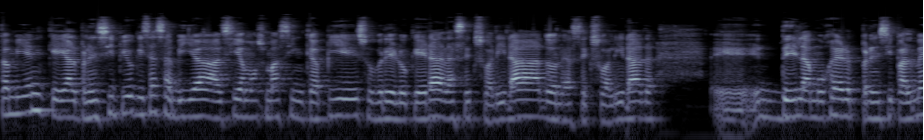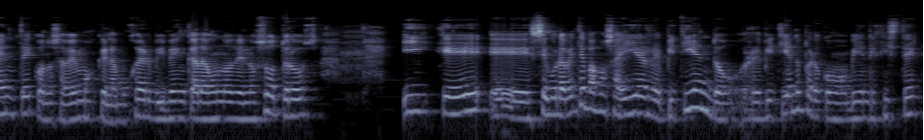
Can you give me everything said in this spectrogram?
también que al principio quizás había, hacíamos más hincapié sobre lo que era la sexualidad o la sexualidad eh, de la mujer principalmente, cuando sabemos que la mujer vive en cada uno de nosotros, y que eh, seguramente vamos a ir repitiendo, repitiendo, pero como bien dijiste,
